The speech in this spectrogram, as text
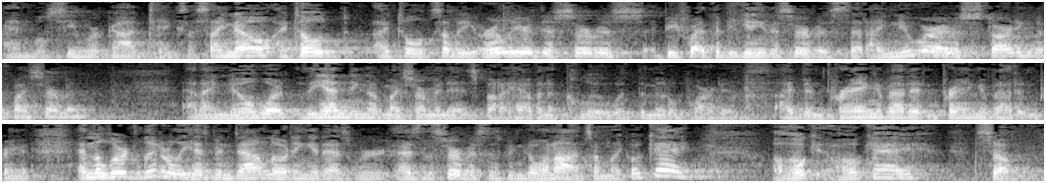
and we'll see where God takes us. I know I told, I told somebody earlier this service, before, at the beginning of the service, that I knew where I was starting with my sermon, and I know what the ending of my sermon is, but I haven't a clue what the middle part is. I've been praying about it and praying about it and praying it, and the Lord literally has been downloading it as we're, as the service has been going on. So I'm like, okay, okay, okay. So,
